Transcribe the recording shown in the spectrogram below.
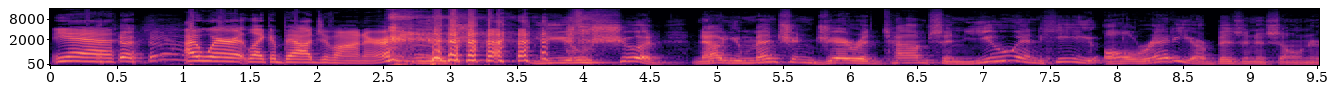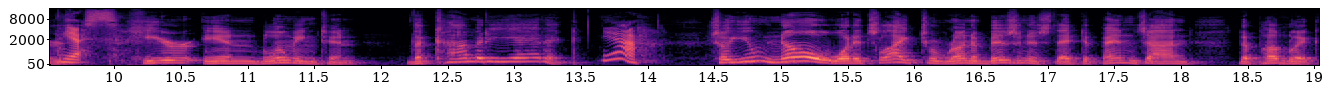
Yeah, I wear it like a badge of honor. you, sh- you should. Now, you mentioned Jared Thompson. You and he already are business owners. Yes. Here in Bloomington, the Comedy Attic. yeah. So you know what it's like to run a business that depends on the public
